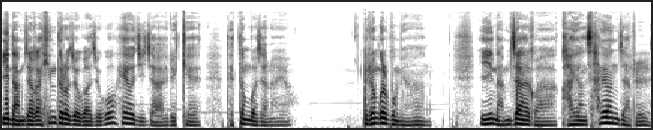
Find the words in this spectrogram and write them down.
이 남자가 힘들어져가지고 헤어지자 이렇게 됐던 거잖아요. 이런 걸 보면 이 남자가 과연 사연자를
